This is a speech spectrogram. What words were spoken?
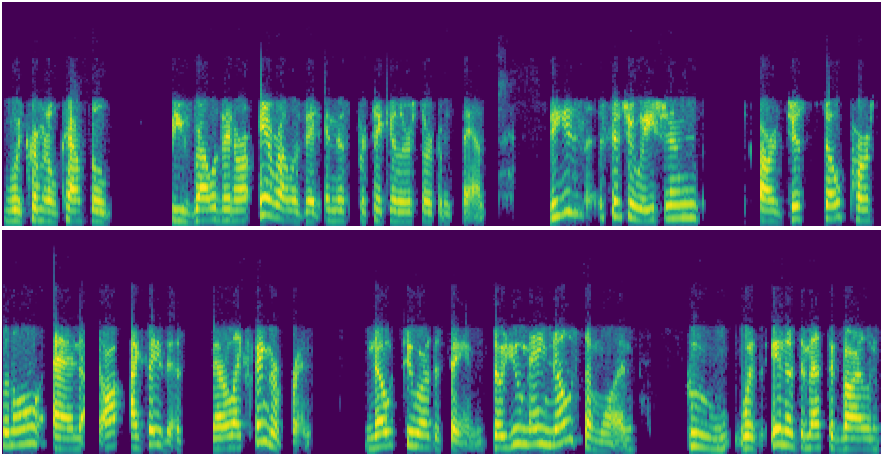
would criminal counsel be relevant or irrelevant in this particular circumstance? These situations are just so personal. And I say this, they're like fingerprints. No two are the same. So you may know someone who was in a domestic violence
